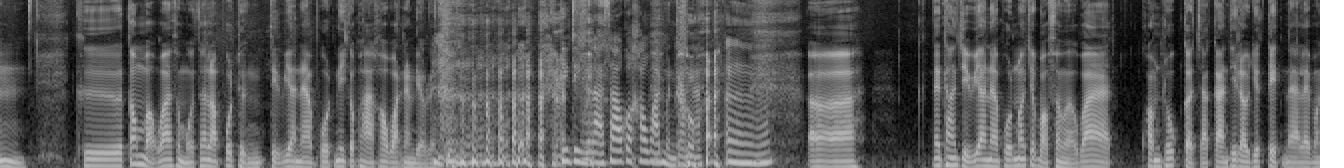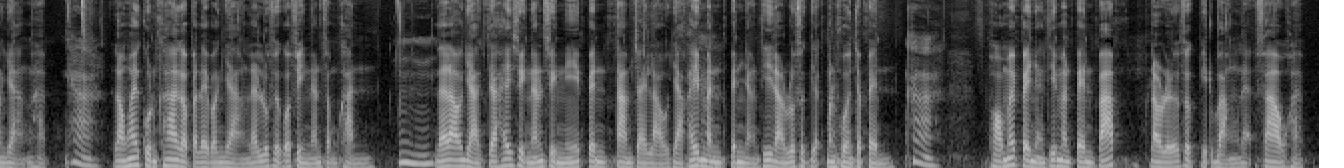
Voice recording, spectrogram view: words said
อืมคือต้องบอกว่าสมมติถ้าเราพูดถึงจิตวิทยาแนวพุทธนี่ก็พาเข้าวัดอย่างเดียวเลย จริงๆ เวลาเศร้าก็เข้าวัดเหมือนกันนะเออเอ่อในทางจิตวิทยาแนวพุทธมักจะบอกเสมอว่าความทุกข์เกิดจากการที่เรายึดติดในอะไรบางอย่างครับค่ะเราให้คุณค่ากับอะไรบางอย่าง และรู้สึกว่าสิ่งนั้นสำคัญอืมและเราอยากจะให้สิ่งนั้นสิ่งนี้เป็นตามใจเราอยากให้มันเป็นอย่างที่เรารู้สึกอยากมันควรจะเป็นค่ะ พอไม่เป็นอย่างที่มันเป็นปั๊บเราเลยรู้สึกผิดหวังและเศร้าครับอื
